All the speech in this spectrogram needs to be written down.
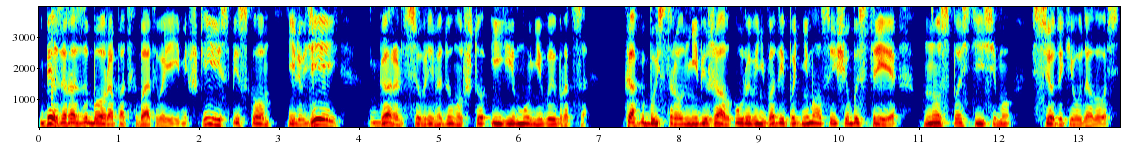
без разбора подхватывая и мешки с песком, и людей – Гарольд все время думал, что и ему не выбраться. Как быстро он не бежал, уровень воды поднимался еще быстрее, но спастись ему все-таки удалось,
